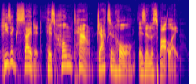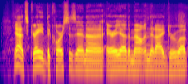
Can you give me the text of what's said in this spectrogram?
He's excited. His hometown, Jackson Hole, is in the spotlight. Yeah, it's great. The course is in an area of the mountain that I grew up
